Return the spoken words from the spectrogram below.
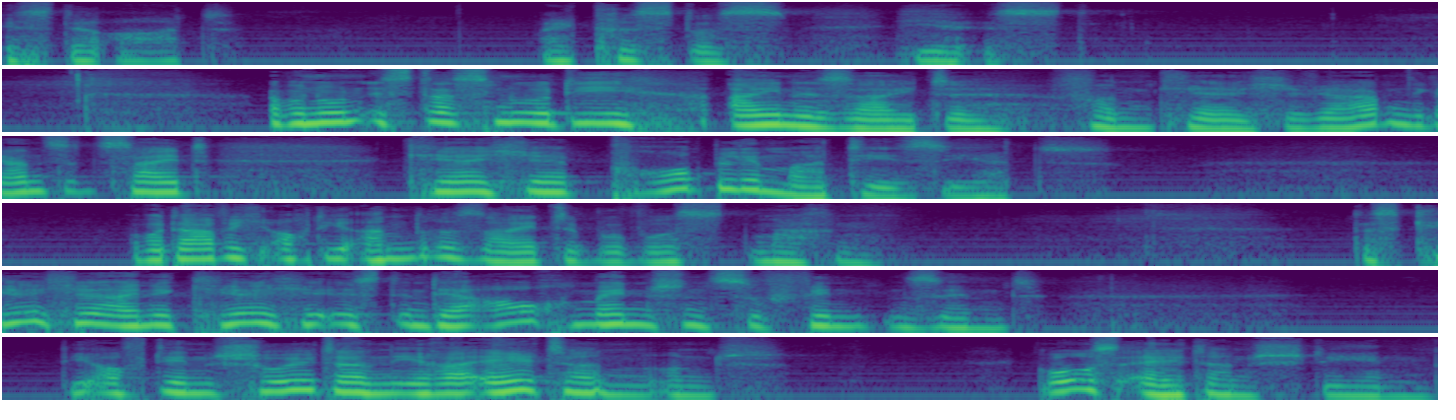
ist der Ort, weil Christus hier ist. Aber nun ist das nur die eine Seite von Kirche. Wir haben die ganze Zeit Kirche problematisiert. Aber darf ich auch die andere Seite bewusst machen? Dass Kirche eine Kirche ist, in der auch Menschen zu finden sind, die auf den Schultern ihrer Eltern und Großeltern stehen,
